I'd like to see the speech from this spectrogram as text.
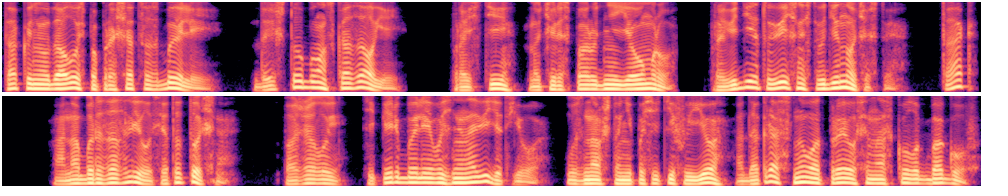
Так и не удалось попрощаться с Беллией. Да и что бы он сказал ей? «Прости, но через пару дней я умру. Проведи эту вечность в одиночестве». Так? Она бы разозлилась, это точно. Пожалуй, теперь Беллия возненавидит его, узнав, что не посетив ее, Адакрас снова отправился на осколок богов.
